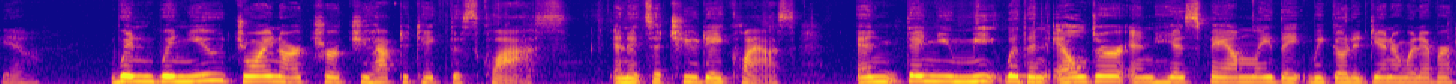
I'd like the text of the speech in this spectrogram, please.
Yeah. When when you join our church you have to take this class and it's a two day class. And then you meet with an elder and his family they we go to dinner whatever.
